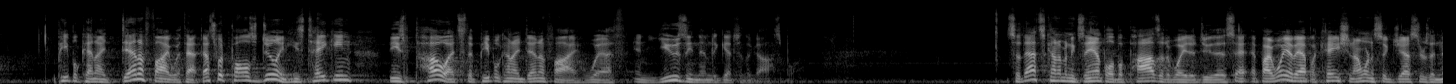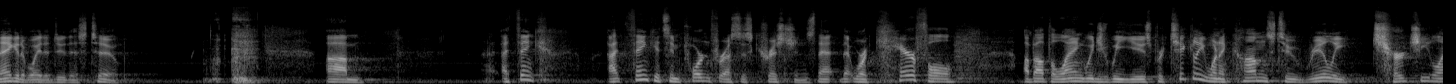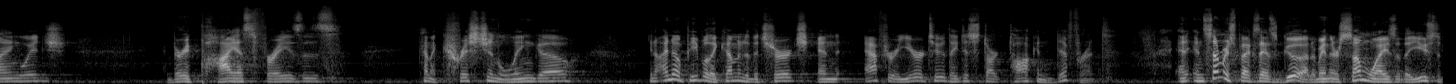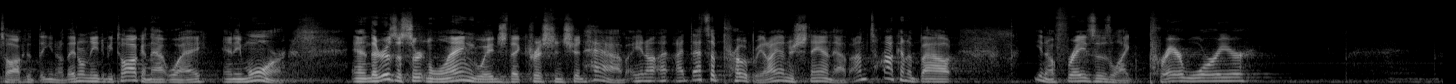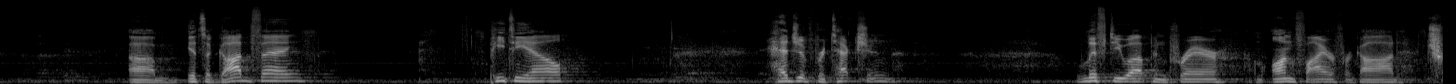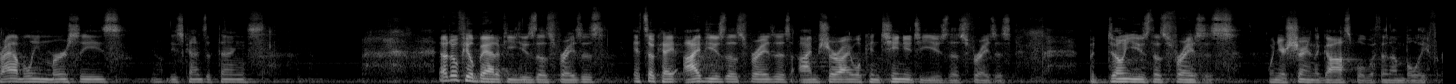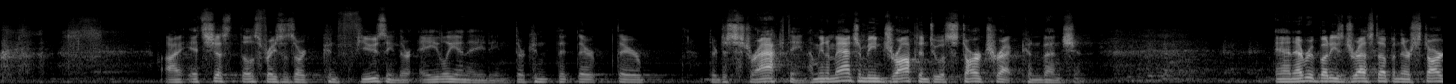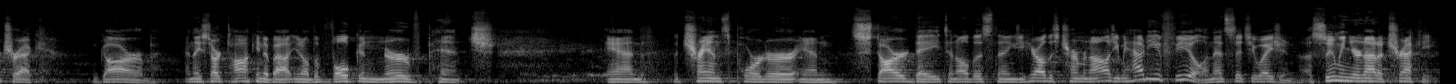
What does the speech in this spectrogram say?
people can identify with that. That's what Paul's doing. He's taking these poets that people can identify with and using them to get to the gospel. So that's kind of an example of a positive way to do this. By way of application, I want to suggest there's a negative way to do this too. um, I, think, I think it's important for us as Christians that, that we're careful about the language we use, particularly when it comes to really churchy language, and very pious phrases, kind of Christian lingo. You know, I know people that come into the church and after a year or two, they just start talking different. And in some respects, that's good. I mean, there's some ways that they used to talk that, you know, they don't need to be talking that way anymore. And there is a certain language that Christians should have. You know, I, I, that's appropriate. I understand that. But I'm talking about, you know, phrases like prayer warrior, um, it's a God thing, PTL, hedge of protection, lift you up in prayer. I'm on fire for God, traveling mercies, you know, these kinds of things. Now, don't feel bad if you use those phrases. It's okay. I've used those phrases. I'm sure I will continue to use those phrases. But don't use those phrases when you're sharing the gospel with an unbeliever. It's just those phrases are confusing. They're alienating. They're, con, they're, they're, they're distracting. I mean, imagine being dropped into a Star Trek convention and everybody's dressed up in their Star Trek garb. And they start talking about, you know, the Vulcan nerve pinch and the transporter and star date and all those things. You hear all this terminology. I mean, how do you feel in that situation, assuming you're not a Trekkie?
